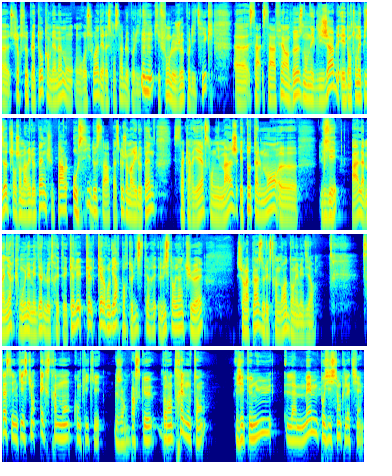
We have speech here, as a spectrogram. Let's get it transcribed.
euh, sur ce plateau, quand bien même on, on reçoit des responsables politiques Mhm. qui font le jeu politique. Ça, ça a fait un buzz non négligeable. Et dans ton épisode sur Jean-Marie Le Pen, tu parles aussi de ça, parce que Jean-Marie Le Pen, sa carrière, son image est totalement liée à la manière qu'ont eu les médias de le traiter. Quel, est- quel- quel regard porte l'histori- l'historien que tu es sur la place de l'extrême droite dans les médias? Ça, c'est une question extrêmement compliquée, Jean, parce que pendant très longtemps, j'ai tenu la même position que la tienne.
